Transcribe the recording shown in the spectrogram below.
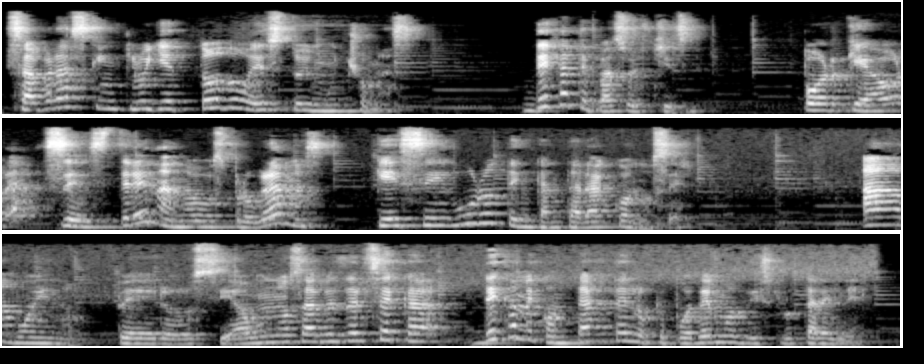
sabrás que incluye todo esto y mucho más. Déjate paso el chisme, porque ahora se estrenan nuevos programas que seguro te encantará conocer. Ah, bueno, pero si aún no sabes del SECA, déjame contarte lo que podemos disfrutar en él.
